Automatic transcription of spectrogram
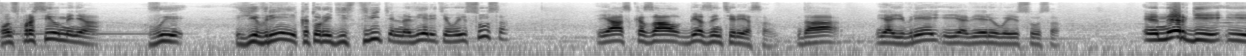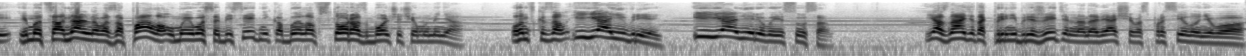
Он спросил меня, вы евреи, которые действительно верите в Иисуса? Я сказал без интереса, да, я еврей и я верю в Иисуса энергии и эмоционального запала у моего собеседника было в сто раз больше, чем у меня. Он сказал, и я еврей, и я верю в Иисуса. Я, знаете, так пренебрежительно, навязчиво спросил у него,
